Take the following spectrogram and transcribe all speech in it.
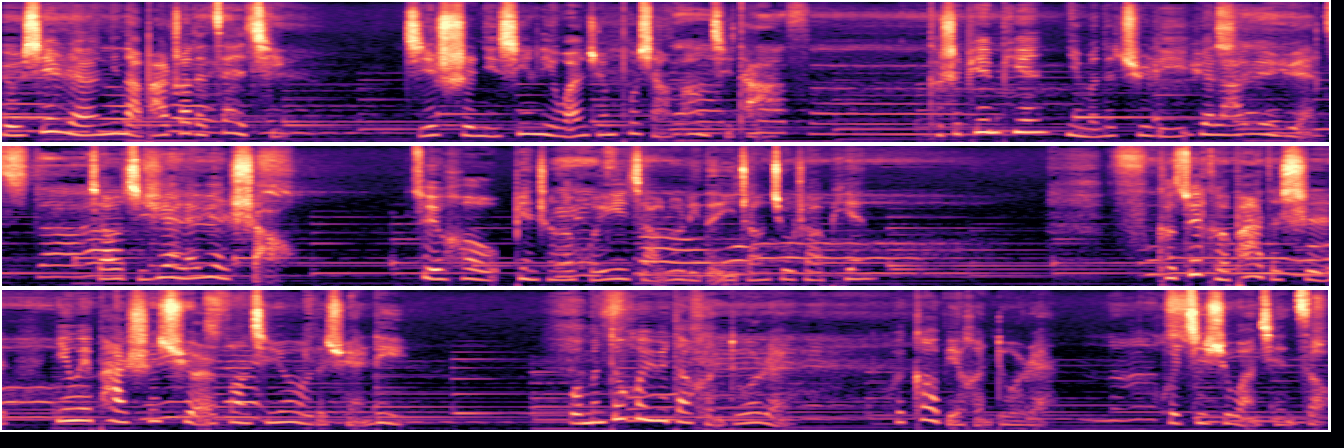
有些人你哪怕抓得再紧，即使你心里完全不想放弃他，可是偏偏你们的距离越拉越远，交集越来越少，最后变成了回忆角落里的一张旧照片。可最可怕的是，因为怕失去而放弃拥有的权利。我们都会遇到很多人，会告别很多人，会继续往前走，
